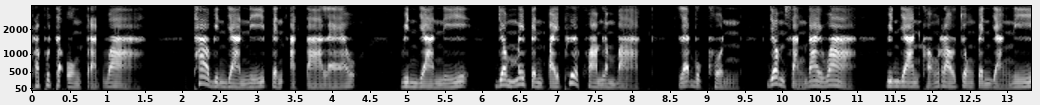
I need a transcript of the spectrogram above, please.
พระพุทธองค์ตรัสว่า ถ้าวิญญาณนี้เป็นอัตตาแล้ว วิญญาณนี้ย่อมไม่เป็นไปเพื่อความลำบาก และบุคคลย่อมสั่งได้ว่า วิญญาณของเราจงเป็นอย่างนี้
